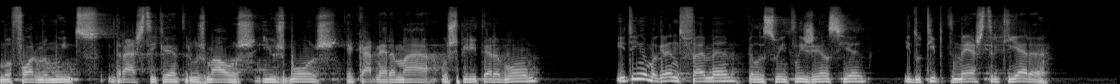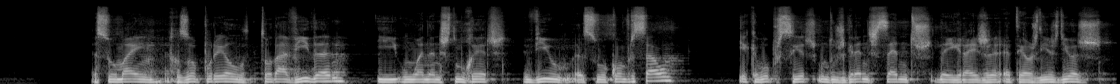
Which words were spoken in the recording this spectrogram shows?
de uma forma muito drástica entre os maus e os bons, que a carne era má, o espírito era bom, e tinha uma grande fama pela sua inteligência e do tipo de mestre que era. A sua mãe rezou por ele toda a vida e, um ano antes de morrer, viu a sua conversão e acabou por ser um dos grandes santos da Igreja até os dias de hoje.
